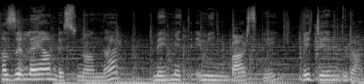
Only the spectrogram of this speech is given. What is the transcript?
Hazırlayan ve sunanlar Mehmet Emin Bars Bey ve Cem Duran.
